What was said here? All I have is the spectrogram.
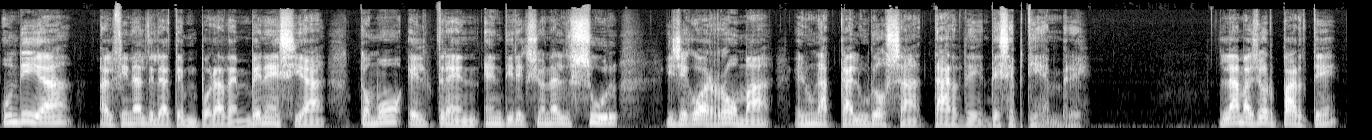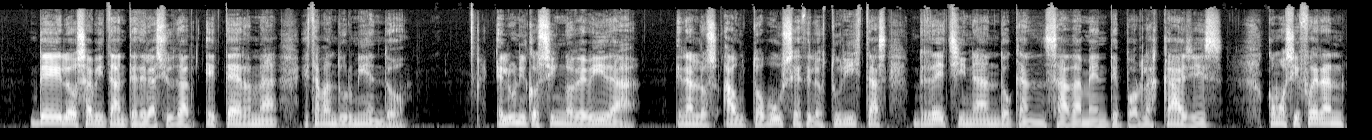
Un día, al final de la temporada en Venecia, tomó el tren en dirección al sur y llegó a Roma en una calurosa tarde de septiembre. La mayor parte de los habitantes de la ciudad eterna estaban durmiendo. El único signo de vida eran los autobuses de los turistas rechinando cansadamente por las calles, como si fueran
